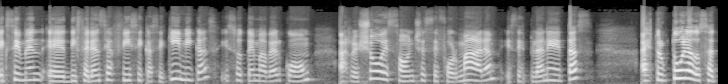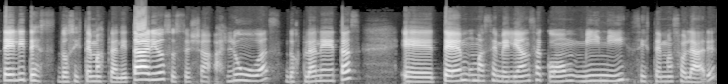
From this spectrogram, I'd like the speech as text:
exhiben eh, diferencias físicas y químicas, eso tem a ver con as regiões onde se formaram esses planetas, a estrutura dos satélites dos sistemas planetarios, ou seja, as luas dos planetas, eh, tem uma semelhança com mini sistemas solares,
